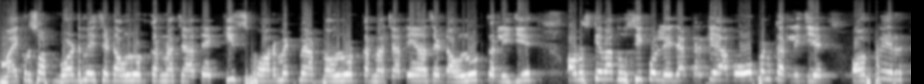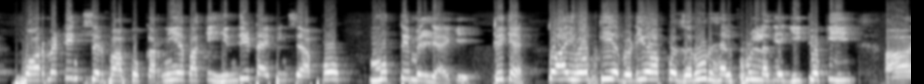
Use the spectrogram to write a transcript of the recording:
माइक्रोसॉफ्ट वर्ड में इसे डाउनलोड करना चाहते हैं। किस फॉर्मेट में आप डाउनलोड करना चाहते हैं, यहाँ से डाउनलोड कर लीजिए और उसके बाद उसी को ले जा करके आप ओपन कर लीजिए और फिर फॉर्मेटिंग सिर्फ़ आपको करनी है, बाकी हिंदी टाइपिंग से आपको मुक्ति मिल जाएगी। ठीक है? तो आई होप कि ये वीडियो आपको ज़रूर हेल्पफुल लगेगी क्योंकि आ,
